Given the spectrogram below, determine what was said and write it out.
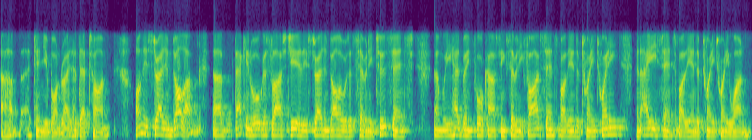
uh, 10 year bond rate at that time. On the Australian dollar, uh, back in August last year, the Australian dollar was at 72 cents, and we had been forecasting 75 cents by the end of 2020 and 80 cents by the end of 2021.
